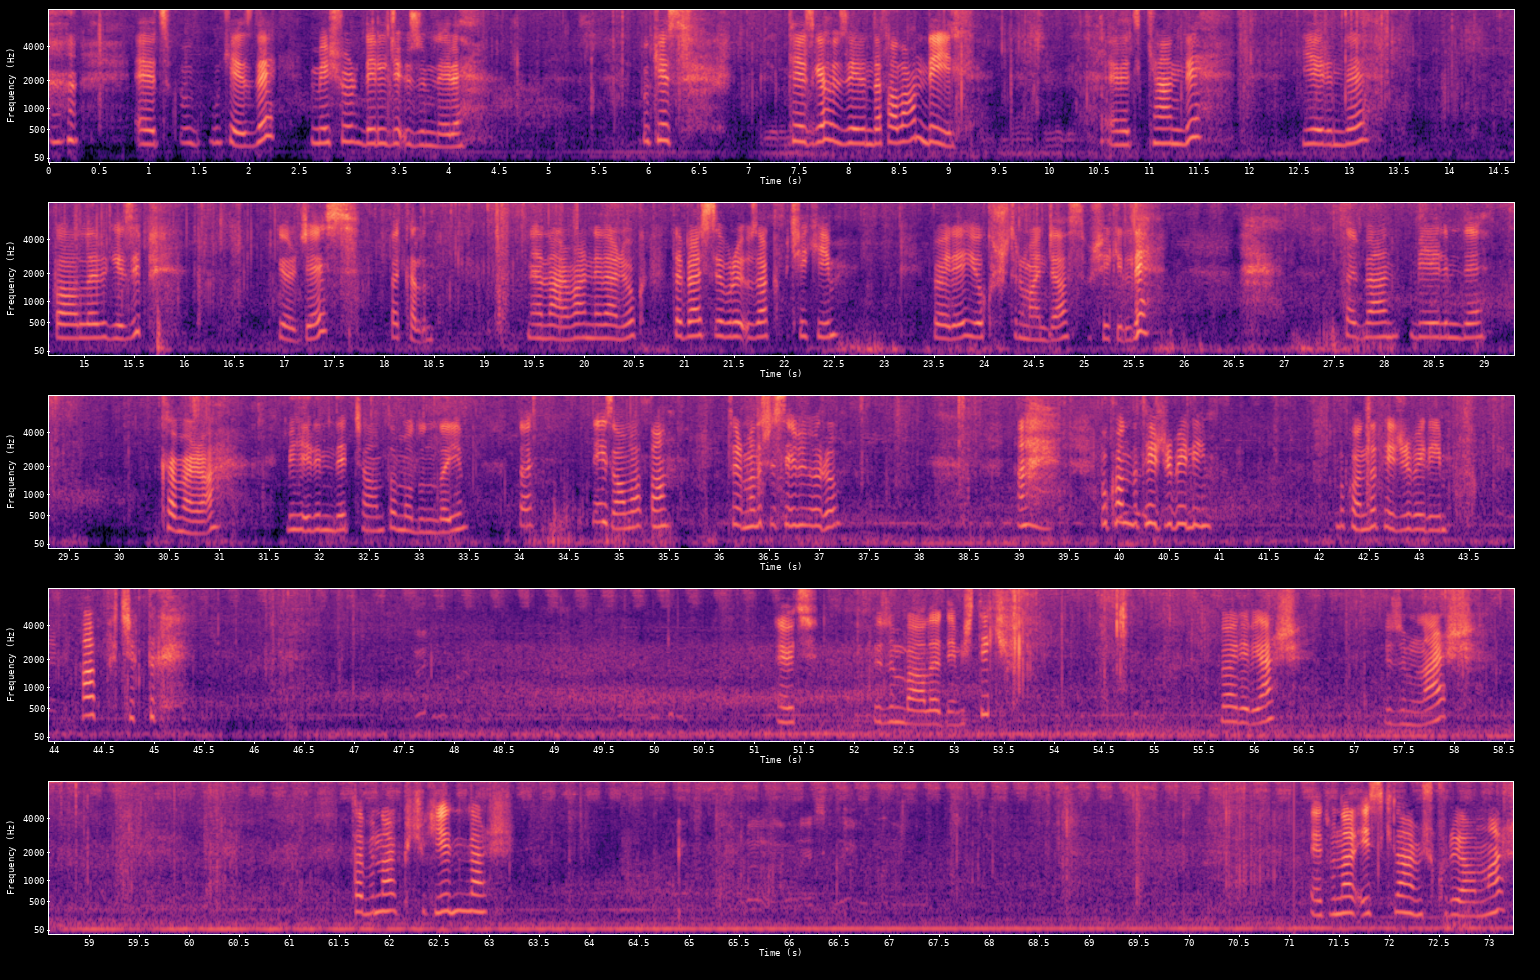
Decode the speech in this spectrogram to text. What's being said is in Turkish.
evet bu, bu kez de meşhur delice üzümleri. Bu kez tezgah üzerinde falan değil. Evet kendi yerinde bağları gezip göreceğiz. Bakalım neler var neler yok. Tabii ben size burayı uzak bir çekeyim. Böyle yokuş tırmanacağız bu şekilde. Tabii ben bir elimde kamera, bir elimde çanta modundayım. Da, neyse Allah'tan tırmanışı seviyorum. Ay, bu konuda tecrübeliyim. Bu konuda tecrübeliyim. Hop çıktık. Evet. Üzüm bağları demiştik. Böyle bir yer. Üzümler. Tabi bunlar küçük yeniler. Evet bunlar eskilermiş kuruyanlar.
